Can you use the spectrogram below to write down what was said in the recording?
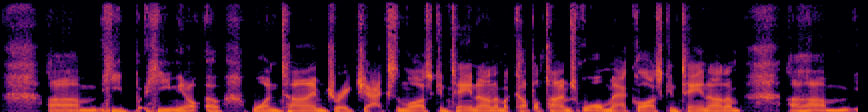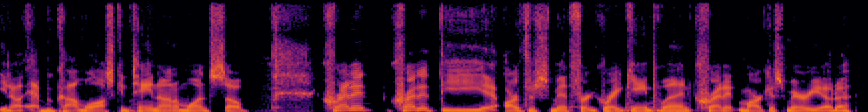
Um, he he, you know, uh, one time Drake Jackson lost contain on him, a couple times Womack lost contain on him. Um, you know, Ebukam lost contain on him once. So credit credit the Arthur Smith for a great game plan. Credit Marcus Mariota.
